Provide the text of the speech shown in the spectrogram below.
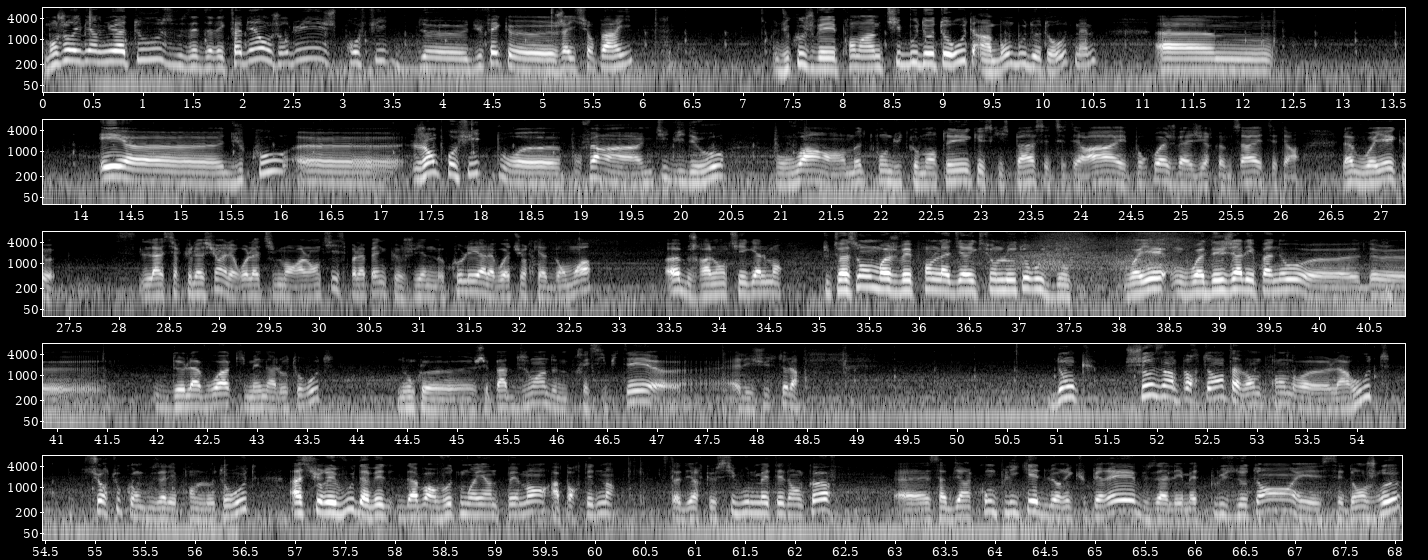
Bonjour et bienvenue à tous, vous êtes avec Fabien. Aujourd'hui, je profite du fait que j'aille sur Paris. Du coup, je vais prendre un petit bout d'autoroute, un bon bout d'autoroute même. Euh, et euh, du coup, euh, j'en profite pour, pour faire une petite vidéo pour voir en mode conduite commentée qu'est-ce qui se passe, etc. Et pourquoi je vais agir comme ça, etc. Là, vous voyez que la circulation est relativement ralentie. C'est pas la peine que je vienne me coller à la voiture qui est devant moi. Hop, je ralentis également. De toute façon, moi je vais prendre la direction de l'autoroute. Donc, vous voyez, on voit déjà les panneaux euh, de, la voie qui mène à l'autoroute. Donc, euh, j'ai pas besoin de me précipiter. Euh, elle est juste là. Donc, chose importante avant de prendre la route, surtout quand vous allez prendre l'autoroute, assurez-vous d'avoir votre moyen de paiement à portée de main. C'est-à-dire que si vous le mettez dans le coffre, euh, ça devient compliqué de le récupérer, vous allez mettre plus de temps et c'est dangereux.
